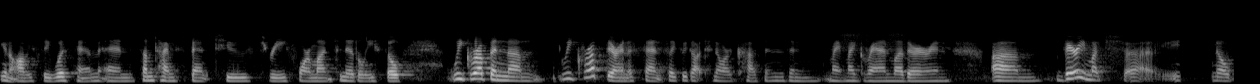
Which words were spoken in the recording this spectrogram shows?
you know, obviously with him, and sometimes spent two, three, four months in Italy. So we grew up in um we grew up there in a sense like we got to know our cousins and my my grandmother and um very much uh you know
